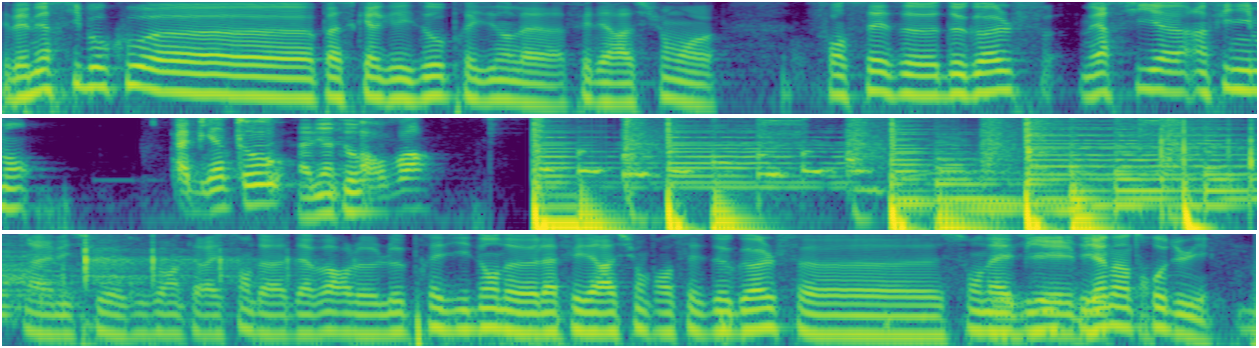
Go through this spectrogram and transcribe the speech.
Eh bien, merci beaucoup Pascal Grisot, président de la Fédération française de golf. Merci infiniment. À bientôt. À bientôt. Au revoir. Ah, messieurs, toujours intéressant d'avoir le, président de la Fédération française de golf, euh, son avis. Il est bien introduit.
